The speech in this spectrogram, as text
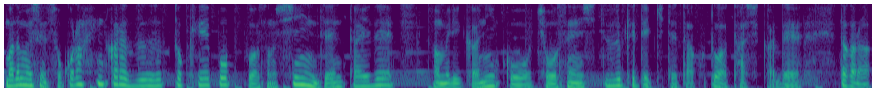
まあでも要するにそこら辺からずっと k p o p はそのシーン全体でアメリカにこう挑戦し続けてきてたことは確かでだから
